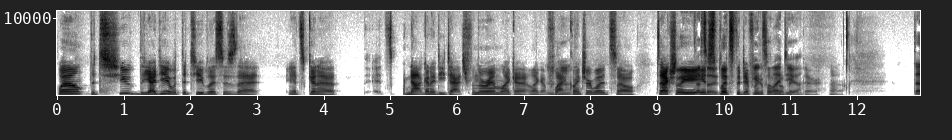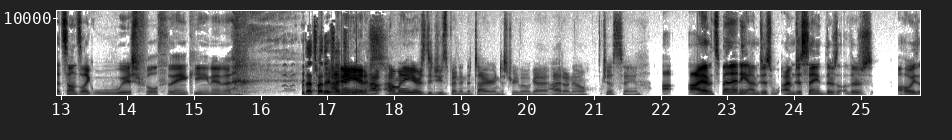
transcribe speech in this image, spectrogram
Well, the tube. The idea with the tubeless is that it's gonna, it's not gonna detach from the rim like a like a flat clincher would. So it's actually Mm-hmm. That's it splits the difference a beautiful little idea. bit there. Uh, That sounds like wishful thinking and a. But that's why there's I mean, engineers. how how many years did you spend in the tire industry, little guy? I don't know. Just saying. I haven't spent any. I'm just I'm just saying there's there's always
